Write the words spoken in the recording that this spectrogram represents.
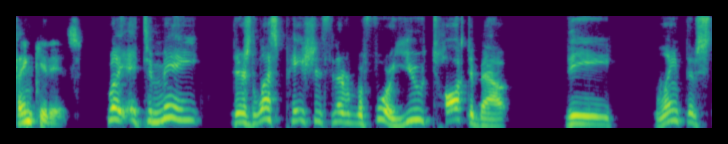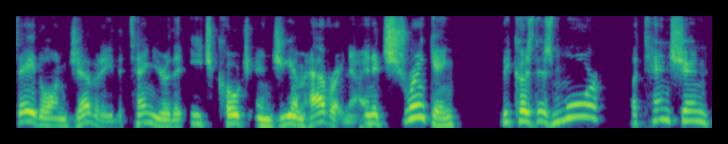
think it is. Well, it, to me, there's less patience than ever before. You talked about the length of stay, the longevity, the tenure that each coach and GM have right now. And it's shrinking because there's more attention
